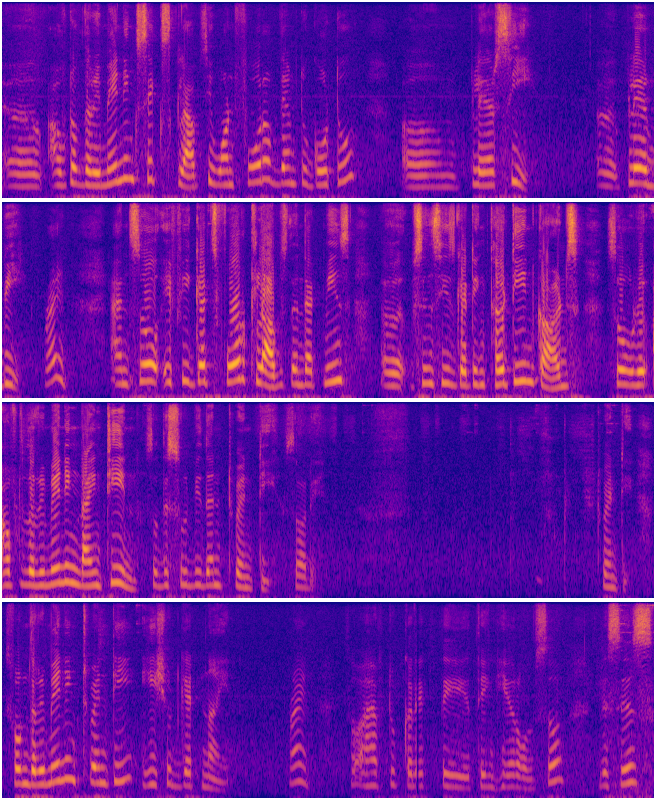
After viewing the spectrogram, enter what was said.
uh, out of the remaining 6 clubs, you want 4 of them to go to um, player C, uh, player B, right. And so, if he gets 4 clubs, then that means uh, since he is getting 13 cards, so after the remaining 19, so this will be then 20, sorry. 20. So, from the remaining 20, he should get 9, right. So, I have to correct the thing here also. This is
